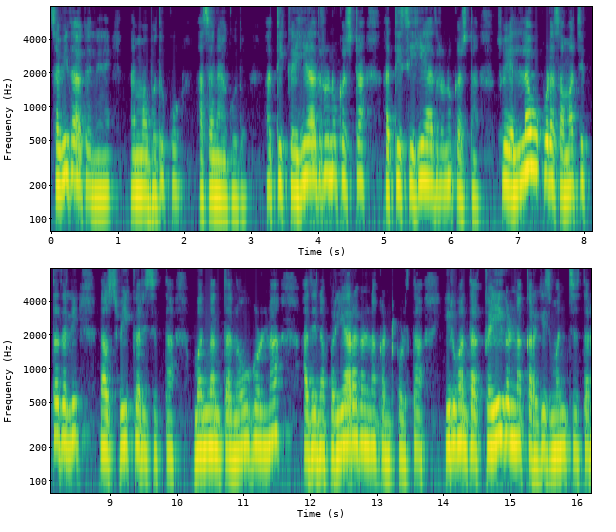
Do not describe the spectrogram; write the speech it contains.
ಸವಿದಾಗಲೇ ನಮ್ಮ ಬದುಕು ಹಸನಾಗೋದು. ಅತಿ ಕಹಿ ಆದ್ರೂ ಕಷ್ಟ, ಅತಿ ಸಿಹಿ ಆದ್ರೂ ಕಷ್ಟ. ಸೊ ಎಲ್ಲವೂ ಕೂಡ ಸಮಚಿತ್ತದಲ್ಲಿ ನಾವು ಸ್ವೀಕರಿಸುತ್ತಾ, ಬಂದಂಥ ನೋವುಗಳನ್ನ ಅದನ್ನು ಪರಿಹಾರಗಳನ್ನ ಕಂಡುಕೊಳ್ತಾ, ಇರುವಂಥ ಕೈಗಳನ್ನ ಕರಗಿಸ್, ಮಂಚ ಥರ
